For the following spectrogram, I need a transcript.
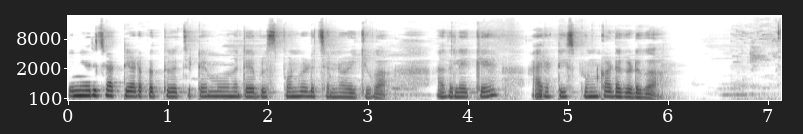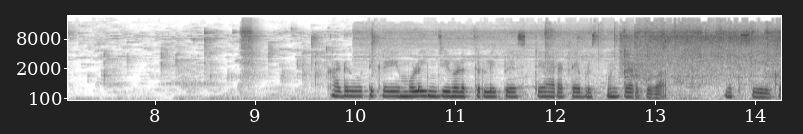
ഇനി ഒരു ചട്ടി അടപ്പത്ത് വെച്ചിട്ട് മൂന്ന് ടേബിൾ സ്പൂൺ വെളിച്ചെണ്ണ ഒഴിക്കുക. അതിലേക്ക് അര ടീസ്പൂൺ കടുകിടുക കടുക് കൂട്ടി കഴിയുമ്പോൾ ഇഞ്ചി വെളുത്തുള്ളി പേസ്റ്റ് അര ടേബിൾ സ്പൂൺ ചേർക്കുക. മിക്സ് ചെയ്യുക.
